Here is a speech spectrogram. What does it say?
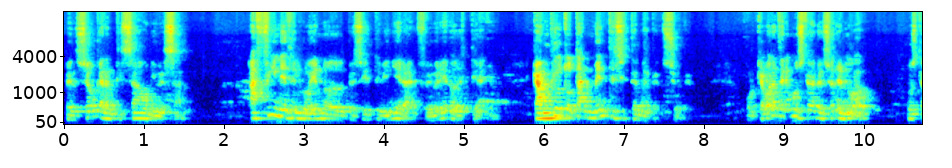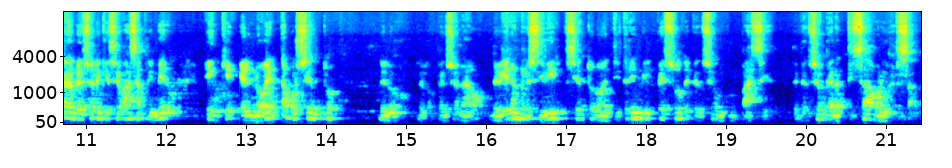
pensión garantizada universal. A fines del gobierno del presidente Viñera, en febrero de este año, cambió totalmente el sistema de pensiones. Porque ahora tenemos un sistema de pensiones nuevo, un sistema de pensiones que se basa primero en que el 90% de los, de los pensionados debieran recibir 193 mil pesos de pensión base, de pensión garantizada universal.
